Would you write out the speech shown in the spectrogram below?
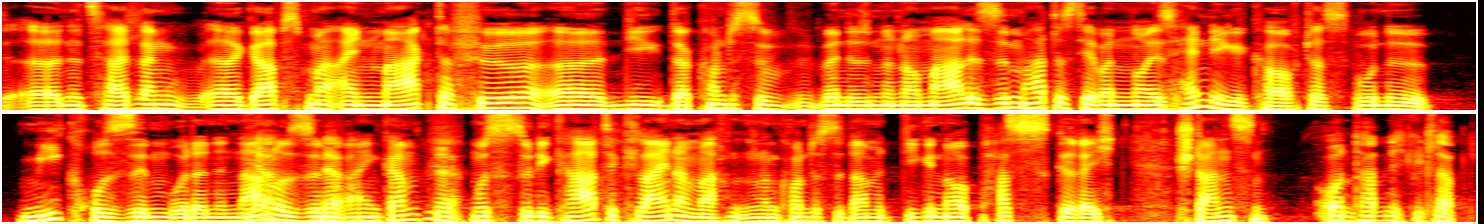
Äh, eine Zeit lang äh, gab es mal einen Markt dafür, äh, die, da konntest du, wenn du eine normale SIM hattest, die aber ein neues Handy gekauft hast, wo eine Mikro-SIM oder eine Nano-SIM ja, reinkam, ja. musstest du die Karte kleiner machen und dann konntest du damit die genau passgerecht stanzen. Und hat nicht geklappt.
